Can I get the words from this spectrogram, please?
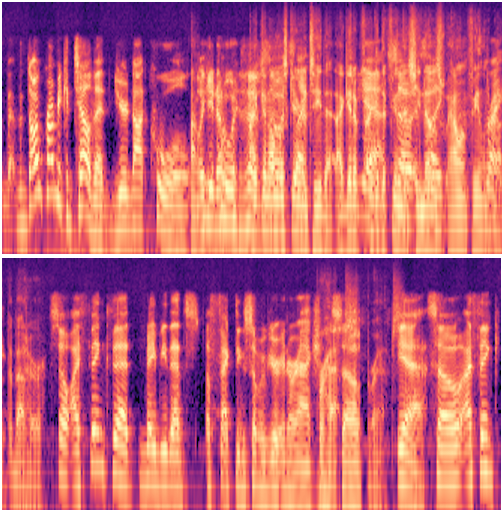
the dog probably can tell that you're not cool, I'm- you know. With I can So almost it's like- guarantee that. I get a, I Yeah, get the feeling so that she knows like- how I'm feeling right. about about her. so I think that maybe that's affecting some of your interactions. Perhaps. So perhaps. Yeah, so I think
